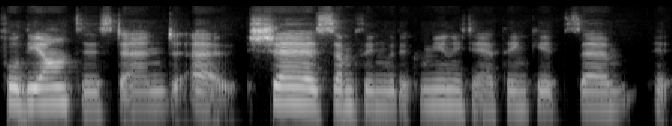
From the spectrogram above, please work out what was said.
for the artist and uh, shares something with the community, I think it's um, it,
